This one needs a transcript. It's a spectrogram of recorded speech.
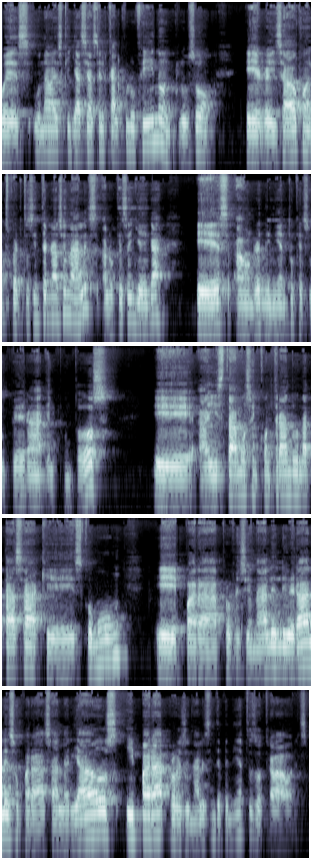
pues una vez que ya se hace el cálculo fino, incluso eh, revisado con expertos internacionales, a lo que se llega es a un rendimiento que supera el punto 2. Eh, ahí estamos encontrando una tasa que es común eh, para profesionales liberales o para asalariados y para profesionales independientes o trabajadores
